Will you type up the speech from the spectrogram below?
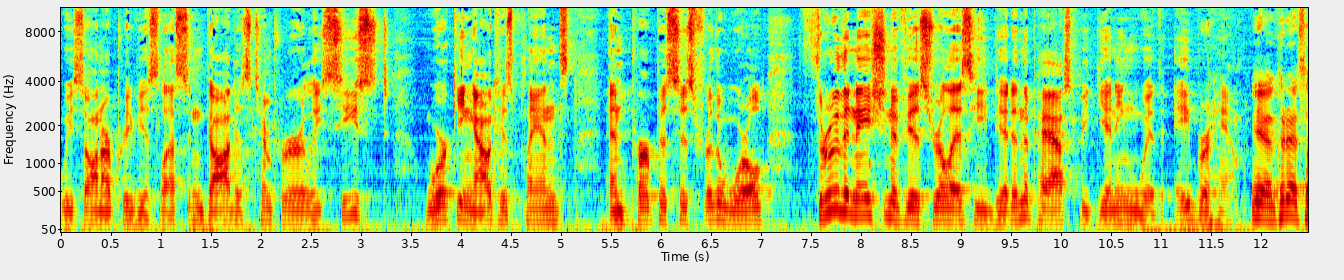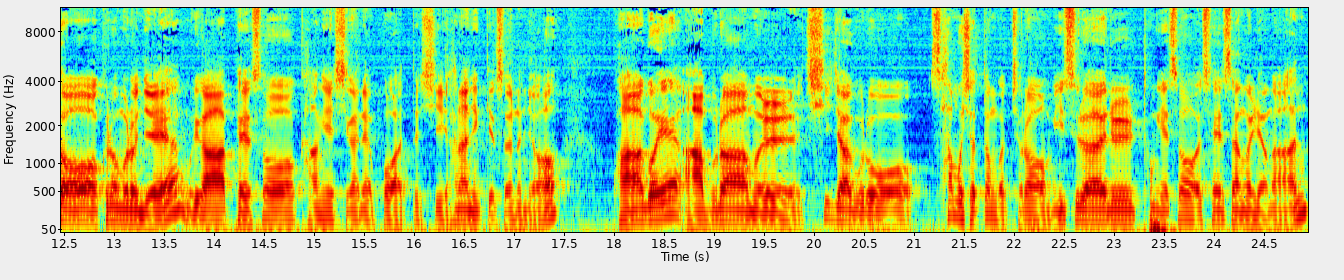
we saw in our previous lesson God has temporarily ceased working out his plans and purposes for the world through the nation of Israel as he did in the past beginning with Abraham. 예, 그래서 그러므로 이제 우리가 앞에서 강의 시간에 보았듯이 하나님께서는요. 과거에 아브라함을 시작으로 삼으셨던 것처럼 이스라엘을 통해서 세상을 향한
